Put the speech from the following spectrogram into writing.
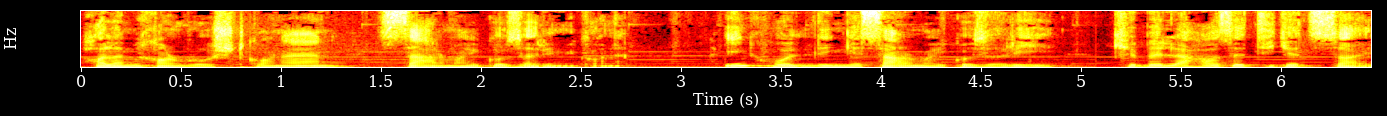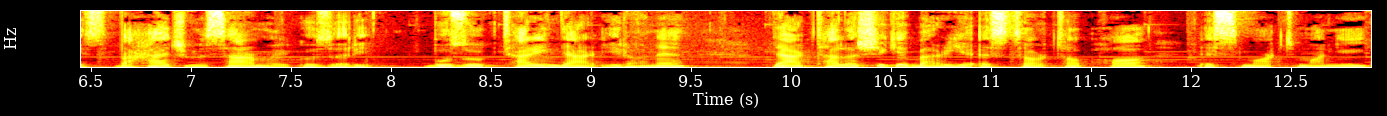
حالا می‌خوان رشد کنن سرمایه گذاری می‌کنه این هلدینگ سرمایه گذاری که به لحاظ تیکت سایز و حجم سرمایه گذاری بزرگترین در ایرانه در تلاشی که برای استارتاپ ها اسمارت مانی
